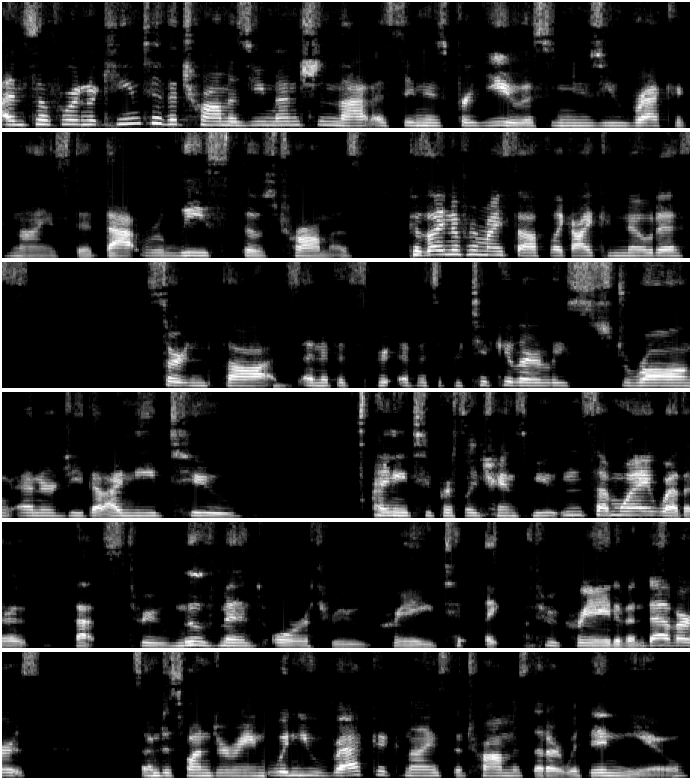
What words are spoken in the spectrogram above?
And so, for when it came to the traumas, you mentioned that as soon as for you, as soon as you recognized it, that released those traumas. Because I know for myself, like I can notice certain thoughts and if it's if it's a particularly strong energy that I need to I need to personally transmute in some way whether that's through movement or through create like through creative endeavors so I'm just wondering when you recognize the traumas that are within you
